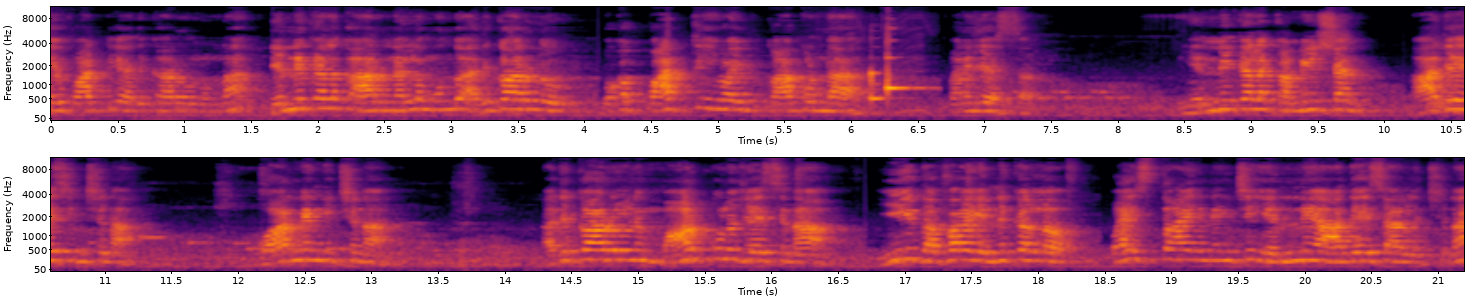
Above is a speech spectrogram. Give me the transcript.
ఏ పార్టీ అధికారంలో ఉన్నా ఎన్నికలకు ఆరు నెలల ముందు అధికారులు ఒక పార్టీ వైపు కాకుండా పనిచేస్తారు. ఎన్నికల కమిషన్ ఆదేశించిన వార్నింగ్ ఇచ్చిన అధికారుల్ని మార్పులు చేసిన ఈ దఫా ఎన్నికల్లో పై స్థాయి నుంచి ఎన్ని ఆదేశాలు ఇచ్చినా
